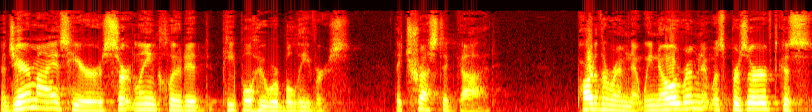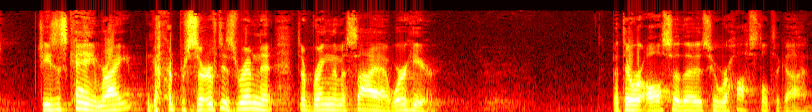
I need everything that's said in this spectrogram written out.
Now, Jeremiah's hearers certainly included people who were believers. They trusted God. Part of the remnant. We know a remnant was preserved because Jesus came, right? God preserved his remnant to bring the Messiah. We're here. But there were also those who were hostile to God.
